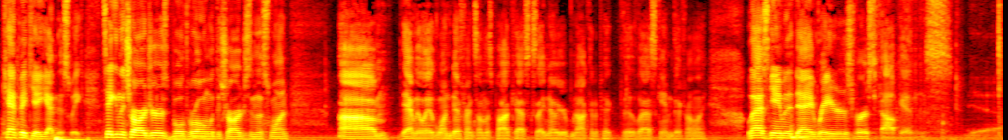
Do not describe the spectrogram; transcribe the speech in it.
can't pick you again this week. Taking the Chargers. Both rolling with the Chargers in this one. Um, yeah, we only have one difference on this podcast because I know you're not going to pick the last game differently. Last game of the day: Raiders versus Falcons. yeah.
